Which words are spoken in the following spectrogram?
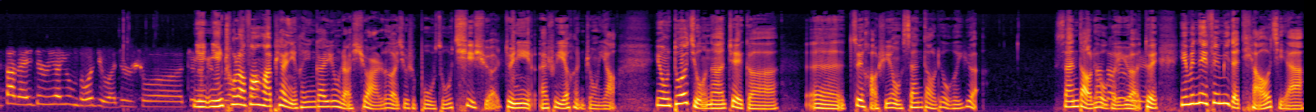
大概就是要用多久啊？就是说，您您除了芳华片，你还应该用点血尔乐，就是补足气血，对你来说也很重要。用多久呢？这个呃，最好是用三到六个月，三到六个月。三到六个月对，因为内分泌的调节啊，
